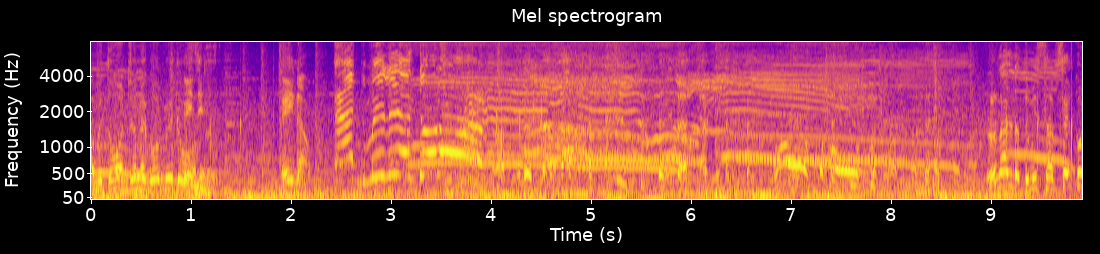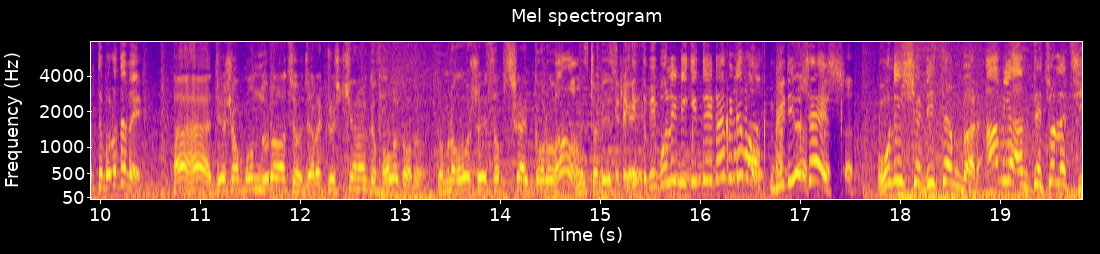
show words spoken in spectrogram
আমি তোমার জন্য গর্বিত বন্ধু। এই নাও। রোনাল্ডো তুমি সাবস্ক্রাইব করতে বলে দেবে? হ্যাঁ হ্যাঁ যে সব বন্ধুরা আছো যারা ক্রিশ্চিয়ানোকে ফলো করো তোমরা অবশ্যই সাবস্ক্রাইব করো ও, মিস্টার বিস্ট এটা কিন্তু আমি বলিনি কিন্তু এটা আমি নেব। ভিডিও শেষ। উনিশে ডিসেম্বর আমি আনতে চলেছি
